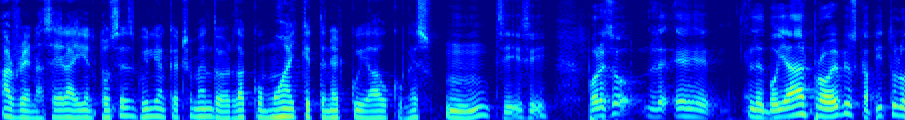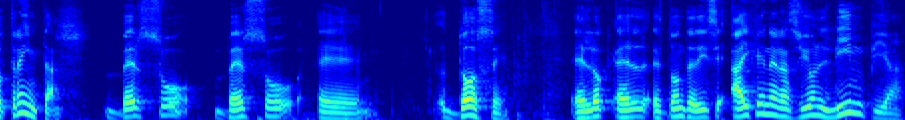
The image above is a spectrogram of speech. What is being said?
a renacer ahí. Entonces, William, qué tremendo, ¿verdad? ¿Cómo hay que tener cuidado con eso? sí, sí. Por eso eh, les voy a dar Proverbios capítulo 30, verso verso 12, eh, él, es donde dice, hay generación limpia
